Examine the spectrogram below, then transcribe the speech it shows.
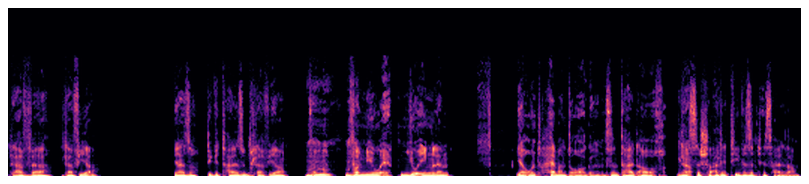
Klavier, Klavier, ja, so digital Synklavier von, Mhm, mhm. von New, New England. Ja, und Hammond-Orgeln sind halt auch klassische Ja, ja. additive Synthesizer.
